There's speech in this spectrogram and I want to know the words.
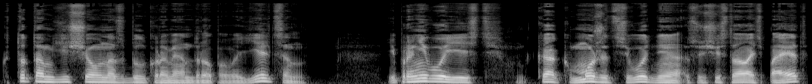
Кто там еще у нас был, кроме Андропова? Ельцин? И про него есть, как может сегодня существовать поэт,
